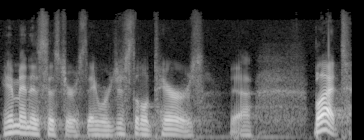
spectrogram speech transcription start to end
Him and his sisters, they were just little terrors. Yeah. But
